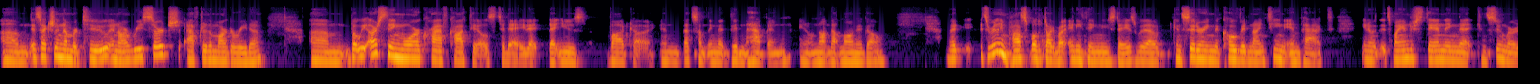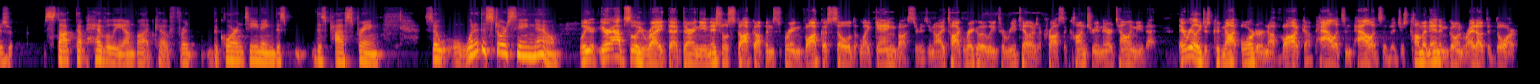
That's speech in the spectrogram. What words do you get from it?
Um, it's actually number two in our research after the margarita. Um, but we are seeing more craft cocktails today that, that use vodka, and that's something that didn't happen, you know, not that long ago. But it's really impossible to talk about anything these days without considering the COVID 19 impact. You know, it's my understanding that consumers stocked up heavily on vodka for the quarantining this this past spring. So, what are the stores seeing now? Well, you're, you're absolutely right that during the initial stock up in spring, vodka sold like gangbusters. You know, I talk regularly to retailers across the country, and they're telling me that they really just could not order enough vodka, pallets and pallets of it, just coming in and going right out the door.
